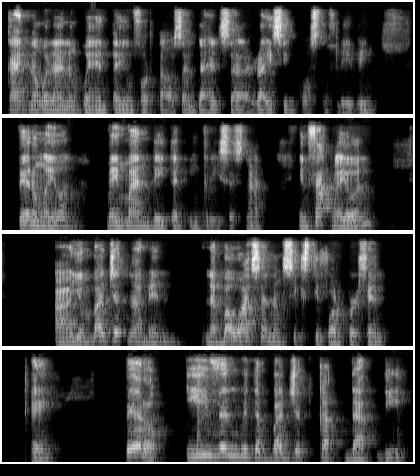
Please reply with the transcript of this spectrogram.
Kahit na wala nang kwenta yung 4,000 dahil sa rising cost of living. Pero ngayon, may mandated increases na. In fact, ngayon, uh, yung budget namin nabawasan ng 64%. Okay? Pero even with the budget cut that deep,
